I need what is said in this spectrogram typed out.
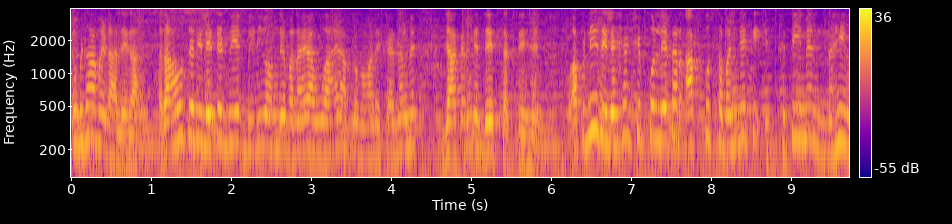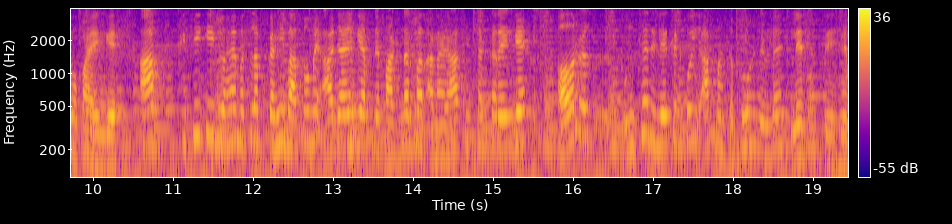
दुविधा में डालेगा। राहु से रिलेटेड भी एक वीडियो हमने बनाया हुआ है, आप लोग हमारे चैनल में जा करके देख सकते हैं। अपनी रिलेशनशिप को लेकर आप कुछ समझने की स्थिति में नहीं हो पाएँगे। आप किसी की जो है मतलब कई बातों में आ जाएँगे, अपने पार्टनर पर अनायास ही शक करेंगे, और उनसे रिलेटेड कोई आप महत्वपूर्ण निर्णय ले सकते हैं।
